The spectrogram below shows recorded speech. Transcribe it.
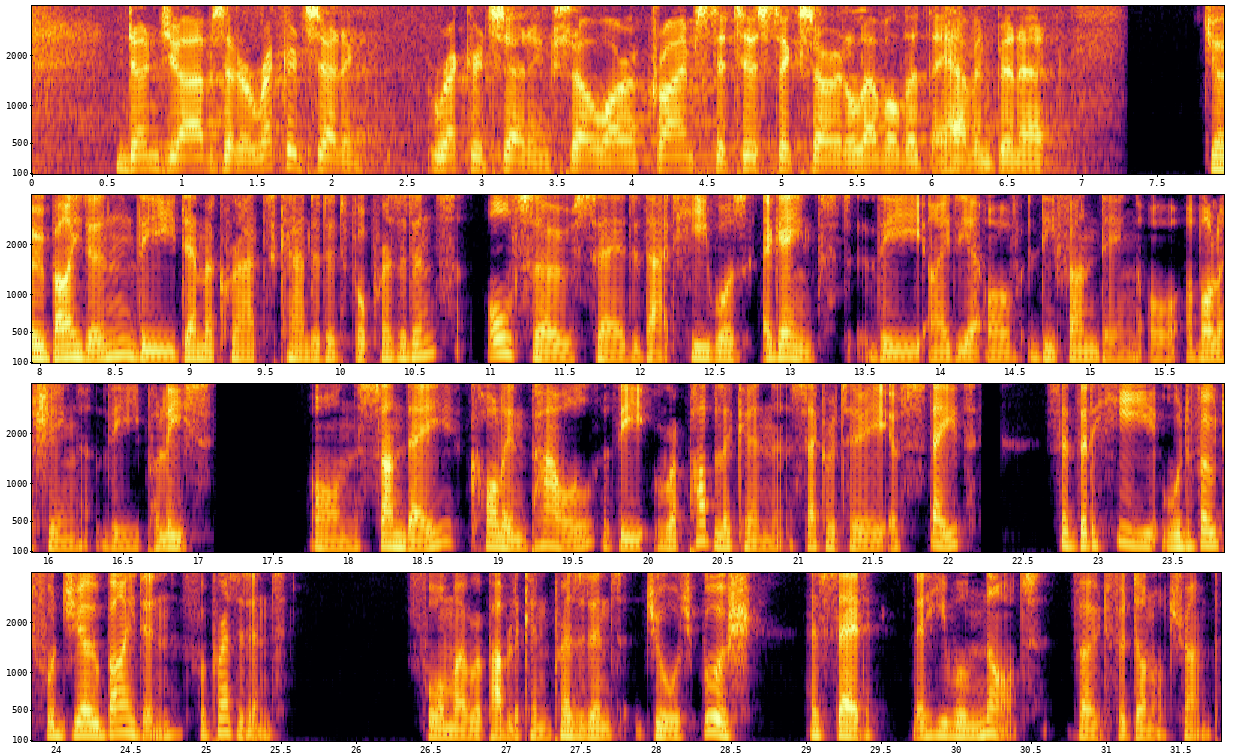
done jobs that are record setting record setting. So our crime statistics are at a level that they haven't been at. Joe Biden, the Democrat candidate for president, also said that he was against the idea of defunding or abolishing the police. On Sunday, Colin Powell, the Republican Secretary of State, said that he would vote for Joe Biden for president. Former Republican President George Bush has said that he will not vote for Donald Trump.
